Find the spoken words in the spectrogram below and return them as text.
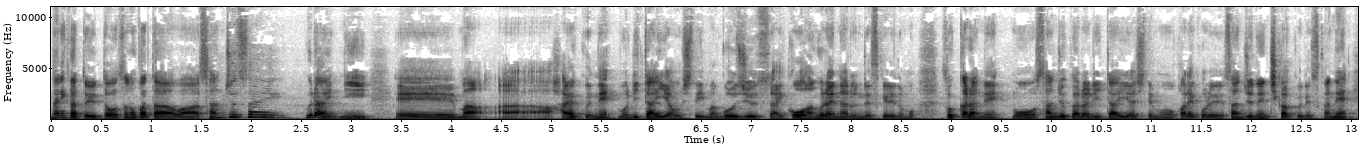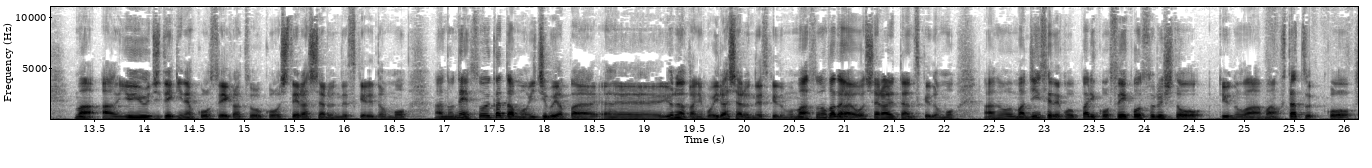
何かというと、その方は30歳ぐらいに、えーまあ、早くね、もうリタイアをして、今50歳後半ぐらいになるんですけれども、そこからね、もう30からリタイアして、もうかれこれ30年近くですかね、まあ、あの悠々自適なこう生活をこうしてらっしゃるんですけれども、あのね、そういう方も一部やっぱり、えー世の中にこういらっしゃるんですけども、まあ、その方がおっしゃられたんですけども、あの、まあ、人生でこうやっぱりこう成功する人っていうのは、まあ、二つ、こう、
